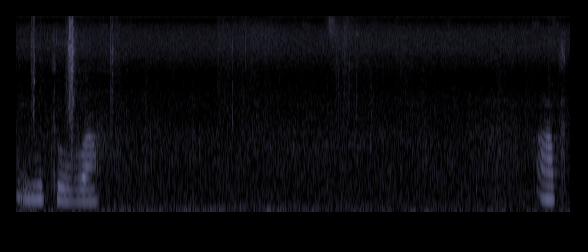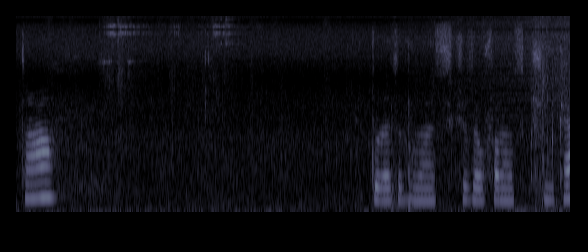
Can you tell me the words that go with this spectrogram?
I tuwa. Apta. Po moją skrzynkę, zaufaną skrzynkę.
